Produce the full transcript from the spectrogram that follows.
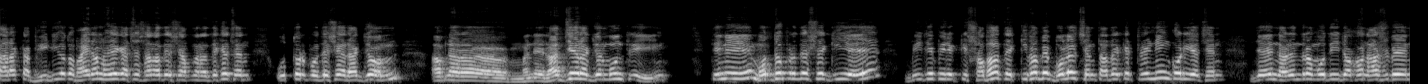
তার একটা ভিডিও তো ভাইরাল হয়ে গেছে সারা দেশে, আপনারা দেখেছেন। উত্তরপ্রদেশের একজন আপনার মানে রাজ্যের একজন মন্ত্রী, তিনি মধ্যপ্রদেশে গিয়ে বিজেপির একটি সভাতে কীভাবে বলেছেন, তাদেরকে ট্রেনিং করিয়েছেন যে নরেন্দ্র মোদী যখন আসবেন,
